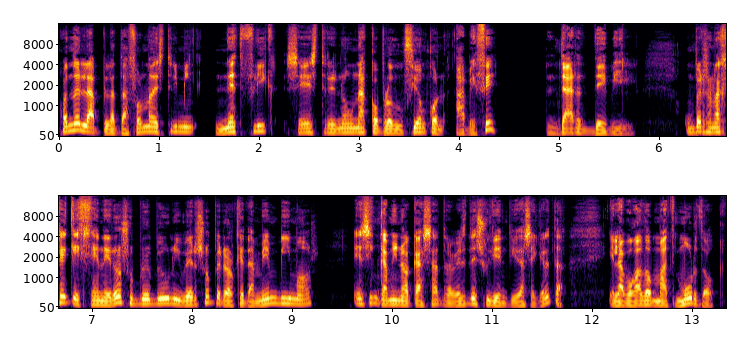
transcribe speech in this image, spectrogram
cuando en la plataforma de streaming Netflix se estrenó una coproducción con ABC, Daredevil, un personaje que generó su propio universo, pero al que también vimos en Sin Camino a Casa a través de su identidad secreta, el abogado Matt Murdock,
